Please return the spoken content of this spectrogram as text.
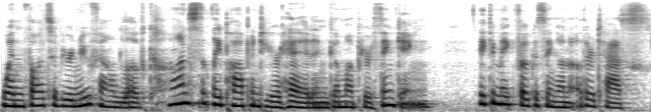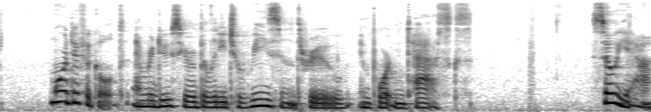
when thoughts of your newfound love constantly pop into your head and gum up your thinking, it can make focusing on other tasks more difficult and reduce your ability to reason through important tasks. So, yeah,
